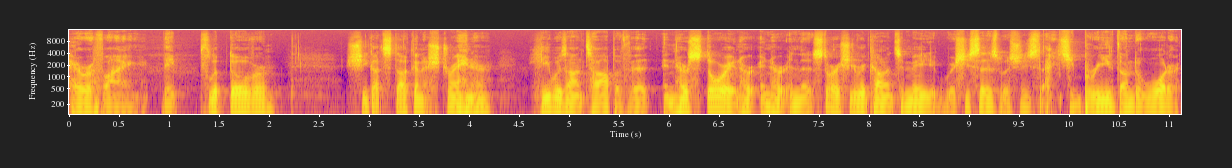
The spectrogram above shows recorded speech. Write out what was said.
terrifying. They flipped over. She got stuck in a strainer. He was on top of it. In her story, in her in her in the story she recounted to me, where she says was she's she breathed underwater.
